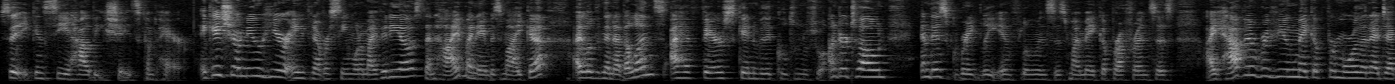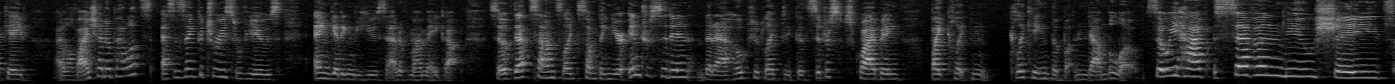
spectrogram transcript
so that you can see how these shades compare. In case you're new here and you've never seen one of my videos, then hi, my name is Maaike. I live in the Netherlands. I have fair skin with a cool to neutral undertone, and this greatly influences my makeup preferences. I have been reviewing makeup for more than a decade, I love eyeshadow palettes, Essence and Catrice reviews, and getting the use out of my makeup. So if that sounds like something you're interested in, then I hope you'd like to consider subscribing by clicking clicking the button down below. So we have seven new shades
